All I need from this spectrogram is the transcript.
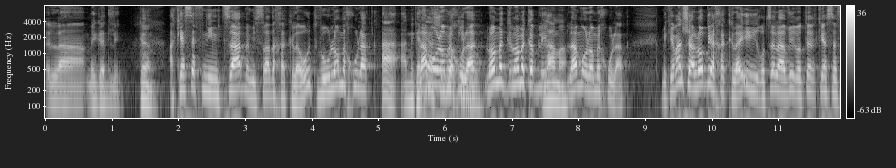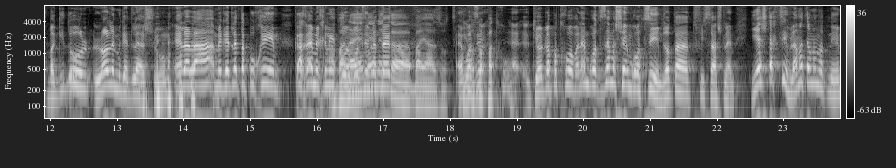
למגדלים. כן. הכסף נמצא במשרד החקלאות והוא לא מחולק. אה, המגדלי למה הוא לא השום לא מחולק? קיבלו. לא, לא מקבלים. למה? למה הוא לא מחולק? מכיוון שהלובי החקלאי רוצה להעביר יותר כסף בגידול, לא למגדלי השום, אלא למגדלי תפוחים. ככה הם החליטו, אבל הם להם רוצים אין לתת... את הבעיה הזאת, כי הם עוד רוצים- לא פתחו. אה, כי עוד לא פתחו, אבל הם רוצ... זה מה שהם רוצים, זאת התפיסה שלהם. יש תקציב, למה אתם לא נותנים?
